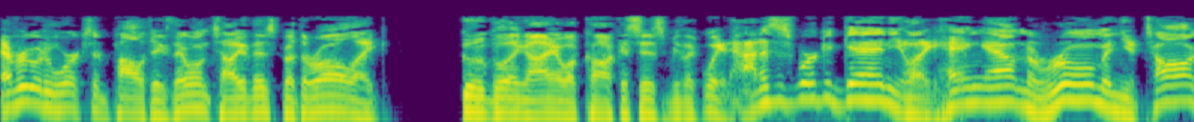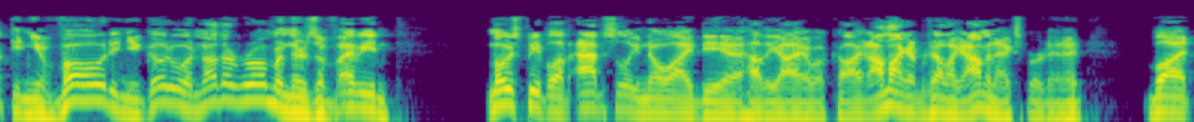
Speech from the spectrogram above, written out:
everyone who works in politics, they won't tell you this, but they're all like Googling Iowa caucuses and be like, wait, how does this work again? You like hang out in a room and you talk and you vote and you go to another room and there's a, I mean, most people have absolutely no idea how the Iowa caucus, I'm not going to pretend like I'm an expert in it, but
